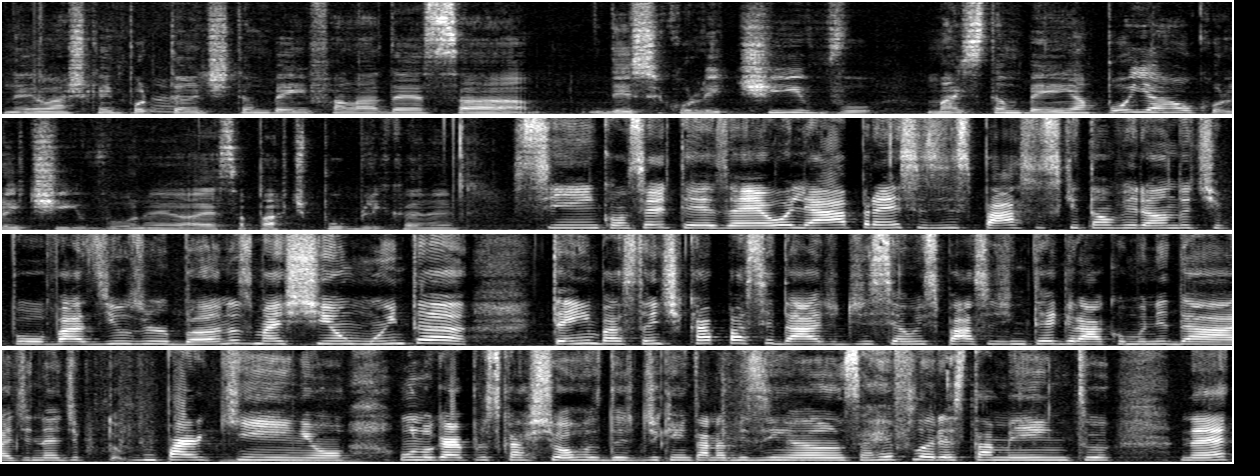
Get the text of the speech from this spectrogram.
Né? Eu acho que é importante também falar dessa, desse coletivo, mas também apoiar o coletivo, né? essa parte pública. Né? Sim, com certeza. É olhar para esses espaços que estão virando, tipo, vazios urbanos, mas tinham muita. tem bastante capacidade de ser um espaço de integrar a comunidade, né? De um parquinho, um lugar para os cachorros de, de quem está na vizinhança, reflorestamento, né?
